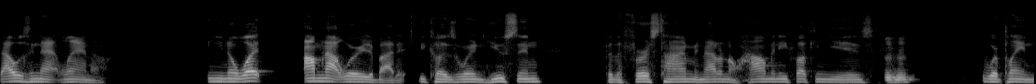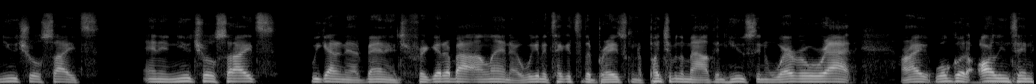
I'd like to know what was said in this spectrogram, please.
That was in Atlanta. And you know what? I'm not worried about it because we're in Houston for the first time in I don't know how many fucking years. Mm-hmm. We're playing neutral sites and in neutral sites we got an advantage. Forget about Atlanta. We're gonna take it to the Braves. We're gonna punch them in the mouth in Houston, wherever we're at all right, we'll go to Arlington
